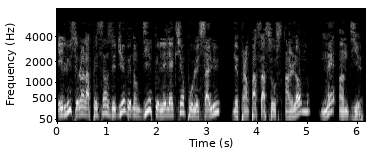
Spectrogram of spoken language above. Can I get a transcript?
Élu selon la présence de Dieu veut donc dire que l'élection pour le salut ne prend pas sa source en l'homme, mais en Dieu.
